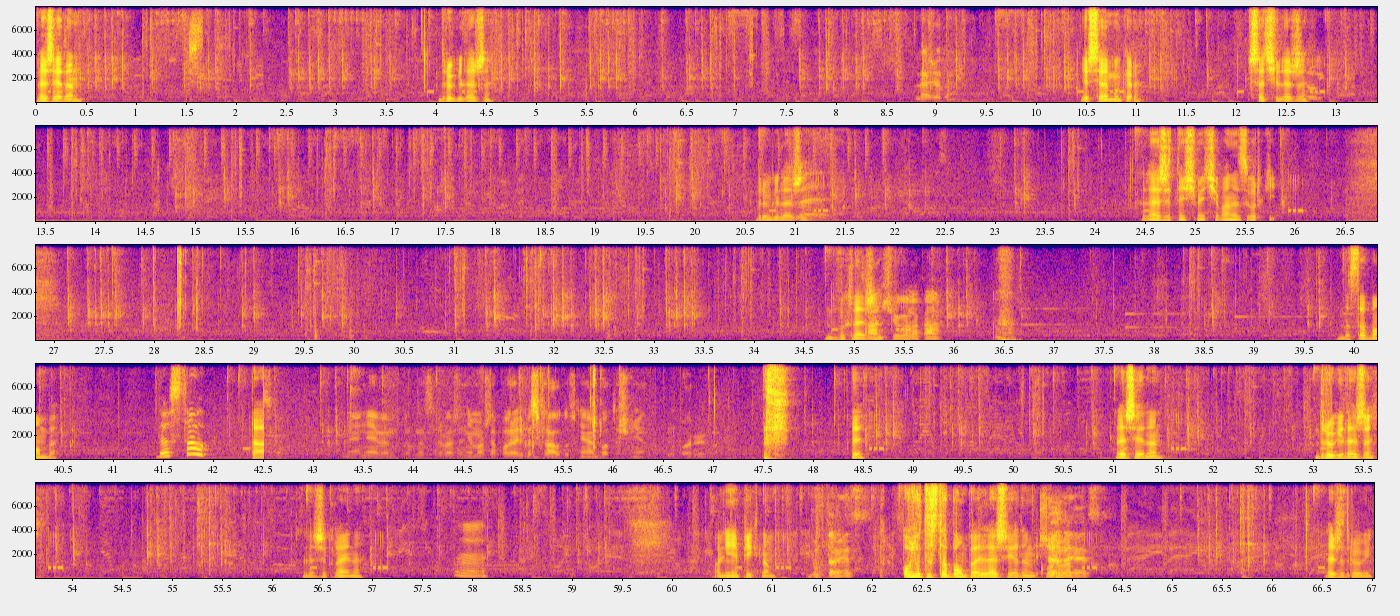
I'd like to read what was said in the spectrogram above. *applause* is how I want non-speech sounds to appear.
Leży jeden. Drugi leży. Leży. Jeszcze jeden bunkier. Trzeci leży. Drugi leży. Leży ten śmieciowany z górki. Dwóch leży. Dostał bombę. Dostał? Nie, nie wiem, na serwerze nie można pograć bez cloudów, nie? Bo to się nie da. Porywa. *laughs* Leży jeden. Drugi leży. Leży kolejny. Hmm. Oni nie pikną. Dwóch tam jest. Ole, dostał bombę, leży jeden, kurwa. jest. Leży drugi.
